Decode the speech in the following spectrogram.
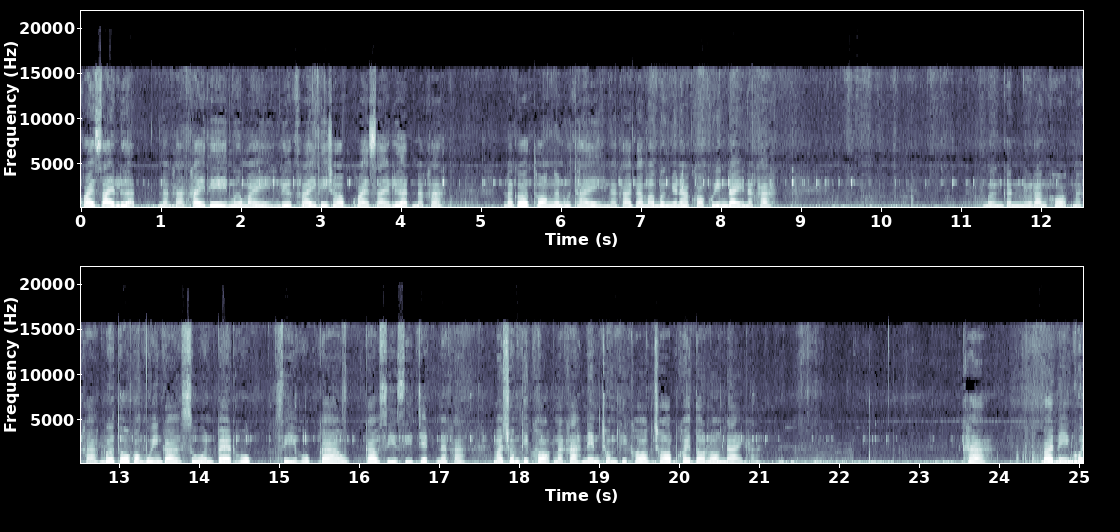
ควายสายเลือดนะคะ ใครที่มือใหม่ หรือใครที่ชอบควายสายเลือดนะคะ แล้วก็ทองเงินอุทัยนะคะกับมาเบิ่งอยู่นาขอคุยงใดนะคะ เบิ่งกันอยู่ร้านขอกนะคะ เบอร์โทรของคุยงกับศูนย์แปดหกสี่หกเก้าเก้าสี่สี่เจ็ดนะคะ มาชมที่ขอกนะคะ เน้นชมที่ขอกชอบค่อยต่อรองได้ค่ะ ค่ะบาดนี้คุย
